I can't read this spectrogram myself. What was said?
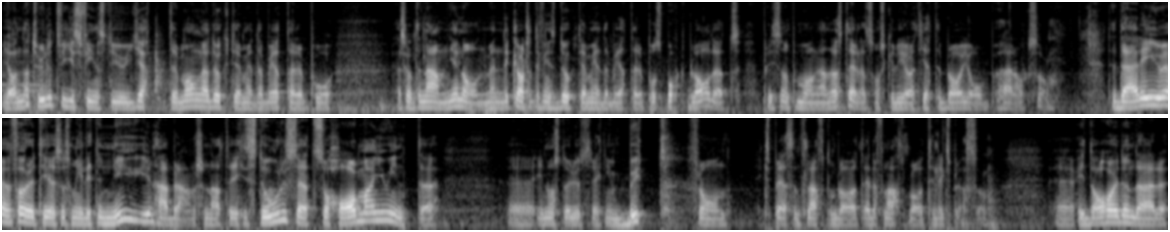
Ja, naturligtvis finns det ju jättemånga duktiga medarbetare på jag ska inte namnge någon, men det är klart att det finns duktiga medarbetare på Sportbladet, precis som på många andra ställen, som skulle göra ett jättebra jobb här också. Det där är ju en företeelse som är lite ny i den här branschen, att historiskt sett så har man ju inte eh, i någon större utsträckning bytt från Expressen till Aftonbladet eller från Aftonbladet till Expressen. Eh, idag har ju den där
